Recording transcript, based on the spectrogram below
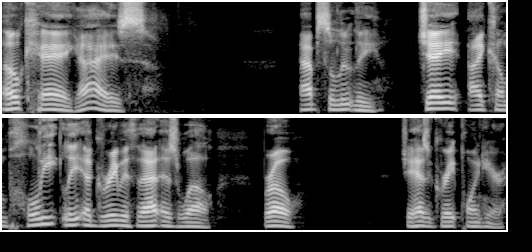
Okay, guys. Absolutely. Jay, I completely agree with that as well. Bro, Jay has a great point here.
